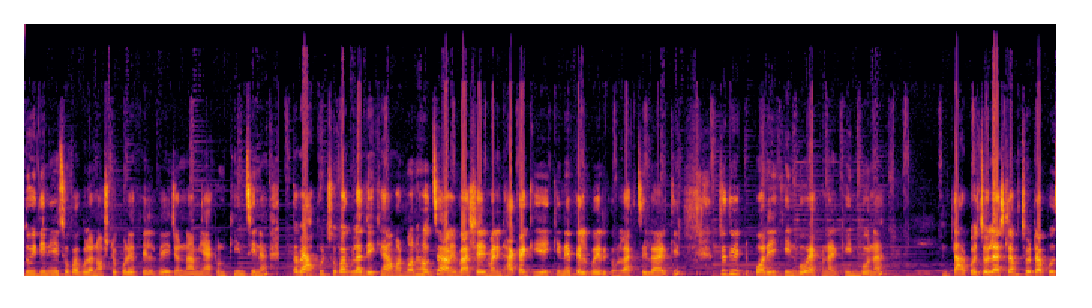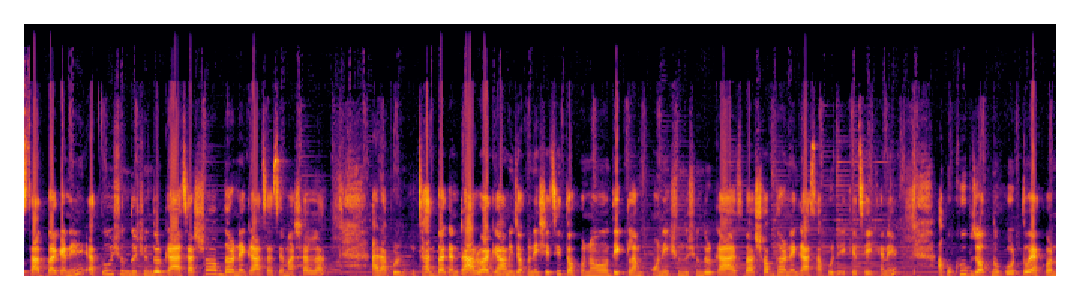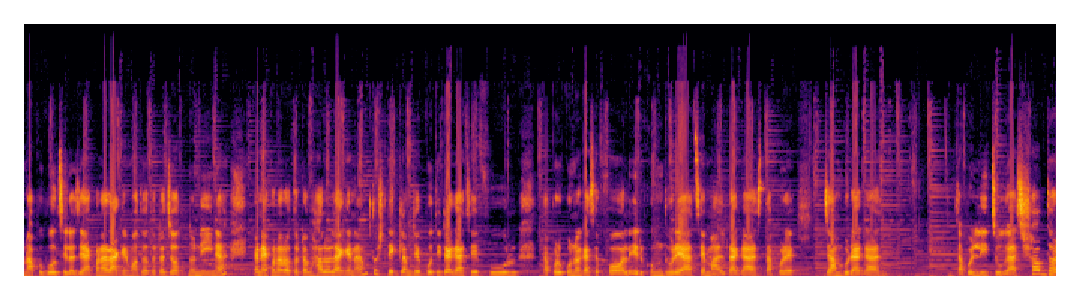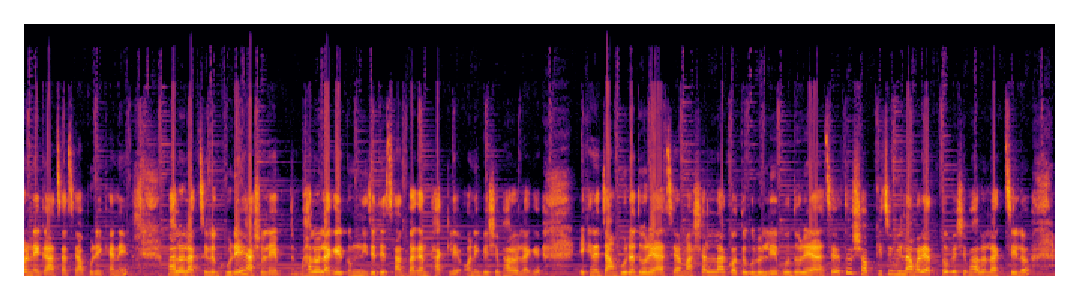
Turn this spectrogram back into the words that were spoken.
দুই দিনে এই ছোপাগুলো নষ্ট করে ফেলবে এই জন্য আমি এখন কিনছি না। তবে আপুর ছোপাগুলো দেখে আমার মনে হচ্ছে আমি বাসায় মানে ঢাকা গিয়েই কিনে ফেলব এরকম লাগছিল আর কি। যদিও একটু পরেই কিনবো, এখন আর কিনবো না। তারপর চলে আসলাম ছোট আপুর সাত বাগানে। এত সুন্দর সুন্দর গাছ আর সব ধরনের গাছ আছে মাসাল্লাহ আর আপুর ছাদ বাগানটা আরও আগে আমি যখন এসেছি, তখনও দেখলাম অনেক সুন্দর সুন্দর গাছ বা সব ধরনের গাছ আপু রেখেছে এখানে। আপু খুব যত্ন করতো, এখন আপু বলছিল যে এখন আর আগের মতো অতটা যত্ন নেই না, কারণ এখন আর অতটা ভালো লাগে না। তো দেখলাম যে প্রতিটা গাছে ফুল, তারপর কোনো গাছে ফল এরকম ধরে আছে, মালটা গাছ, তারপরে জাম্বুরা গাছ তারপর লিচু গাছ, সব ধরনের গাছ আছে আপুর এখানে। ভালো লাগছিল ঘুরে। আসলে ভালো লাগে এরকম নিজেদের ছাদ বাগান থাকলে, অনেক বেশি ভালো লাগে। এখানে জাম্বুরা ধরে আছে আর মাসাল্লাহ কতগুলো লেবু ধরে আছে। তো সব কিছু মিলে আমার এত বেশি ভালো লাগছিল।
